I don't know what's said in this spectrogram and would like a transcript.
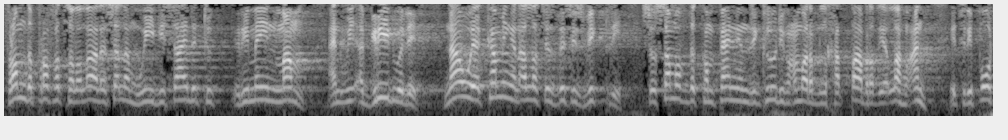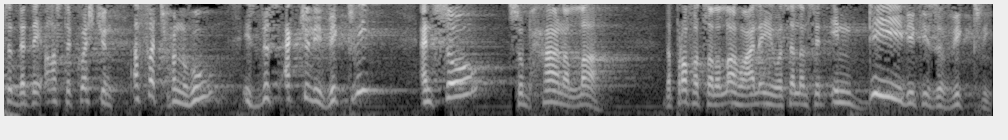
from the Prophet ﷺ, we decided to remain mum and we agreed with it. Now we're coming and Allah says this is victory. So some of the companions, including Umar ibn Khattab radiallahu anh, it's reported that they asked a question, Afathun hu? Is this actually victory? And so, subhanallah, The Prophet ﷺ said, indeed it is a victory.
